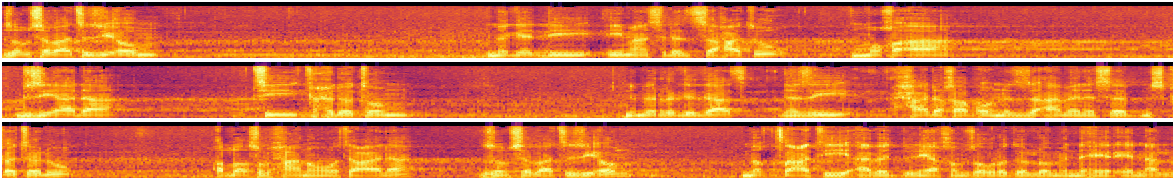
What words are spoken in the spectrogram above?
እዞም ሰባት እዚኦም መገዲ ኢማን ስለ ዝሰሓቱ እሞ ኸዓ ብዝያዳ እቲ ክሕደቶም ንምርግጋፅ ነዚ ሓደ ካብኦም ነዚ ዝኣመነ ሰብ ምስ ቀተሉ ኣላ ስብሓን ወተዓላ እዞም ሰባት እዚኦም መቕፃዕቲ ኣብ ኣዱንያ ከም ዘውረደሎም እነሀ የርእየና ኣሎ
